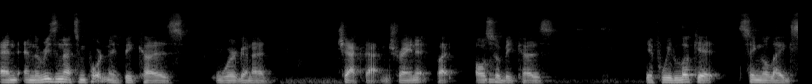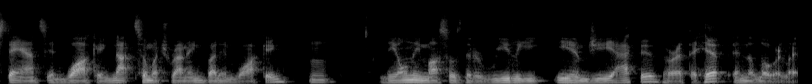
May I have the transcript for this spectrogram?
And and the reason that's important is because we're gonna check that and train it, but also mm. because if we look at single leg stance in walking, not so much running, but in walking, mm. the only muscles that are really EMG active are at the hip and the lower leg.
